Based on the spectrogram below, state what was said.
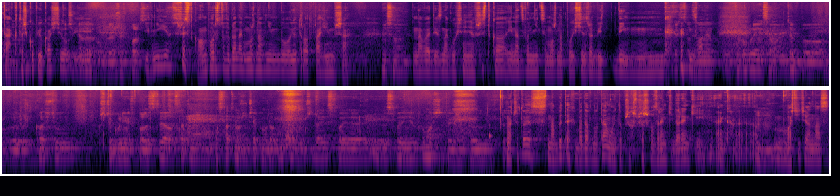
tak, ktoś kupił kościół i, w ogóle, że w Polsce i w nim jest wszystko. On po prostu wygląda, jak można w nim było jutro odprawić mszę. Nie są... Nawet jest nagłośnienie wszystko i na dzwonnicy można pójść i zrobić ding Wiesz co, to, dzwonem. to w ogóle niesamowite, bo y, Kościół, szczególnie w Polsce, ostatnią, ostatnią rzecz, jaką robi, to sprzedaje swoje, swoje nieruchomości. To, to Znaczy to jest nabyte chyba dawno temu i to przesz- przeszło z ręki do ręki, jak e, właściciel nas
